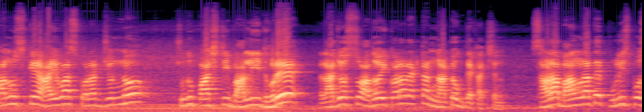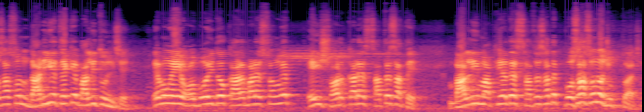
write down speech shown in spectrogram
মানুষকে আইওয়াস করার জন্য শুধু পাঁচটি বালি ধরে রাজস্ব আদায় করার একটা নাটক দেখাচ্ছেন। সারা বাংলাতে পুলিশ প্রশাসন দাঁড়িয়ে থেকে বালি তুলছে এবং এই অবৈধ কারবারের সঙ্গে এই সরকারের সাথে সাথে, বালি মাফিয়াদের সাথে সাথে প্রশাসনও যুক্ত আছে।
